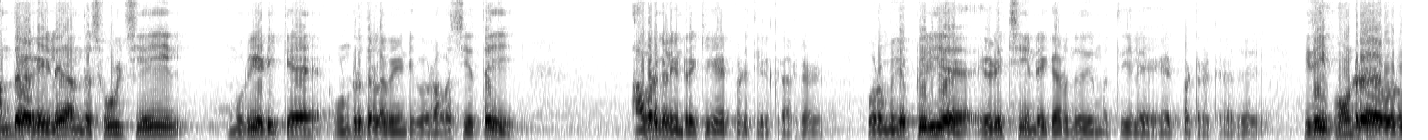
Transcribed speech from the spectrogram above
அந்த வகையில் அந்த சூழ்ச்சியை முறியடிக்க ஒன்று தள்ள வேண்டிய ஒரு அவசியத்தை அவர்கள் இன்றைக்கு ஏற்படுத்தியிருக்கிறார்கள். ஒரு மிகப்பெரிய எழுச்சி இன்றைக்கு அருந்ததியர் மத்தியிலே ஏற்பட்டிருக்கிறது. இதை போன்ற ஒரு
